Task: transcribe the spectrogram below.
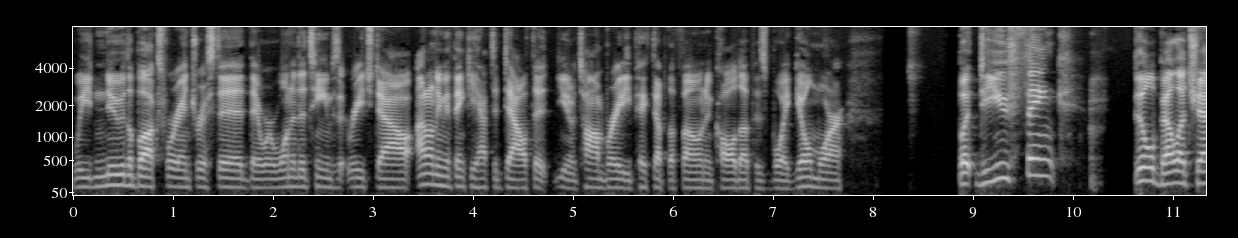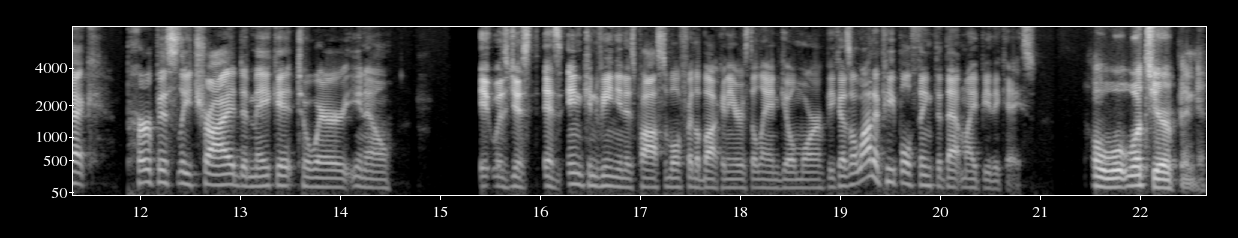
We knew the Bucks were interested. They were one of the teams that reached out. I don't even think you have to doubt that, you know, Tom Brady picked up the phone and called up his boy Gilmore. But do you think Bill Belichick purposely tried to make it to where, you know, it was just as inconvenient as possible for the Buccaneers to land Gilmore? Because a lot of people think that that might be the case. Oh, what's your opinion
